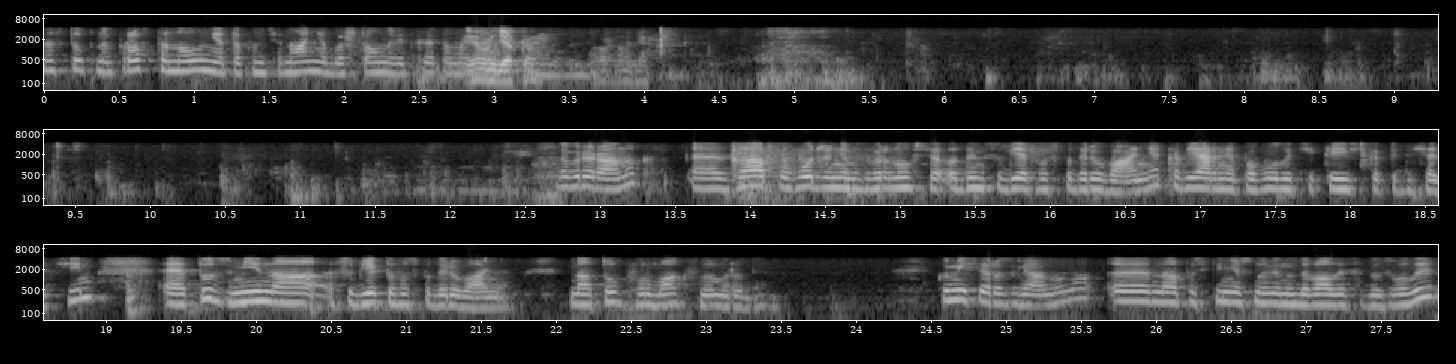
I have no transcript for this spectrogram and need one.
Наступне про встановлення та функціонування облаштованого відкритого Я вам майданчика. дякую. Добрий ранок. Е, За погодженням звернувся один суб'єкт господарювання, кав'ярня по вулиці Київська, 57. Е, Тут зміна суб'єкту господарювання на ТОП «Гурмакс» номер 1. Комісія розглянула, е, на постійній основі надавалися дозволи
